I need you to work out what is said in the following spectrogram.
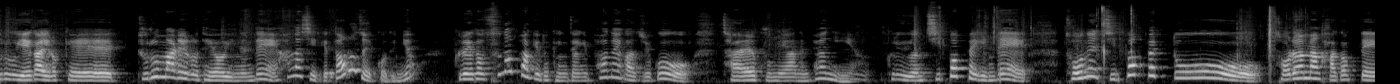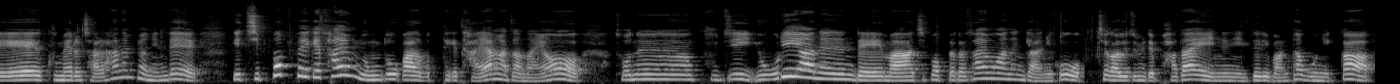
그리고 얘가 이렇게 두루마리로 되어 있는데 하나씩 이렇게 떨어져 있거든요. 그래서 수납하기도 굉장히 편해가지고 잘 구매하는 편이에요. 그리고 이건 지퍼백인데 저는 지퍼백도 저렴한 가격대에 구매를 잘 하는 편인데 이게 지퍼백의 사용 용도가 뭐 되게 다양하잖아요. 저는 굳이 요리하는 데에만 지퍼백을 사용하는 게 아니고 제가 요즘 이제 바다에 있는 일들이 많다 보니까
